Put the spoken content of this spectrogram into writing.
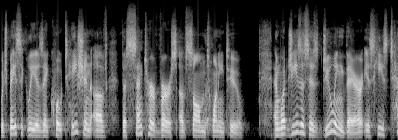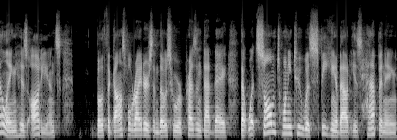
which basically is a quotation of the center verse of Psalm 22. And what Jesus is doing there is he's telling his audience both the gospel writers and those who were present that day, that what Psalm 22 was speaking about is happening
